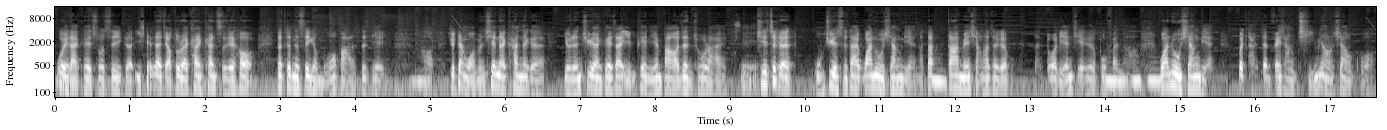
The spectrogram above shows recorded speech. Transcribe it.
未来可以说是一个以现在角度来看，看十年后，那真的是一个魔法的世界。好，就像我们现在看那个，有人居然可以在影片里面把我认出来。是，其实这个五 G 的时代万物相连了，但大家没想到这个很。多连接这个部分啊，万物相连会产生非常奇妙的效果，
